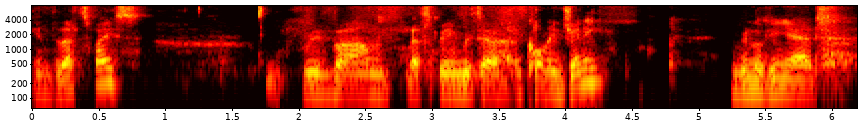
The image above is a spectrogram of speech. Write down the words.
into that space. We've um, that's been with our colleague Jenny, We've been looking at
